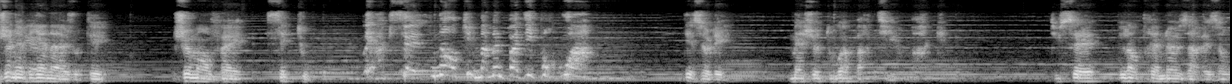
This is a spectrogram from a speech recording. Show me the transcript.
Je n'ai rien à ajouter. Je m'en vais, c'est tout. Mais Axel, non, tu ne m'as même pas dit pourquoi Désolé, mais je dois partir, Marc. Tu sais, l'entraîneuse a raison.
